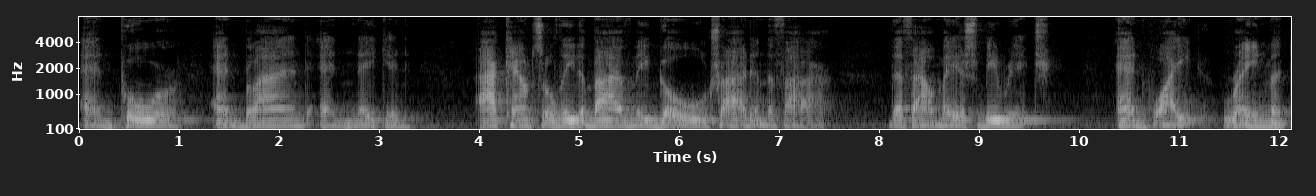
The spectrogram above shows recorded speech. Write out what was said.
and poor and blind and naked. I counsel thee to buy of me gold tried in the fire that thou mayest be rich, and white raiment,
